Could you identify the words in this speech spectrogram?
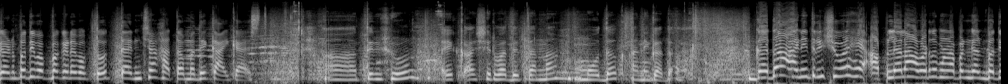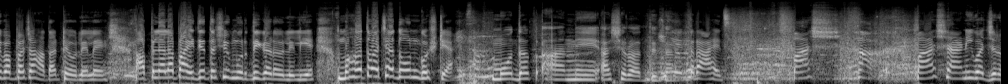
गणपती बाप्पाकडे बघतो त्यांच्या हातामध्ये काय काय असतं त्रिशूळ एक आशीर्वाद देताना मोदक आणि गदा. गदा आणि त्रिशूळ हे आपल्याला आवडतं म्हणून आपण गणपती बाप्पाच्या हातात ठेवलेलं आहे. आपल्याला पाहिजे तशी मूर्ती घडवलेली आहे. महत्त्वाच्या दोन गोष्टी आहेत. मोदक आणि आशीर्वाद देताना हे तर आहेच. पाश पाश आणि वज्र.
